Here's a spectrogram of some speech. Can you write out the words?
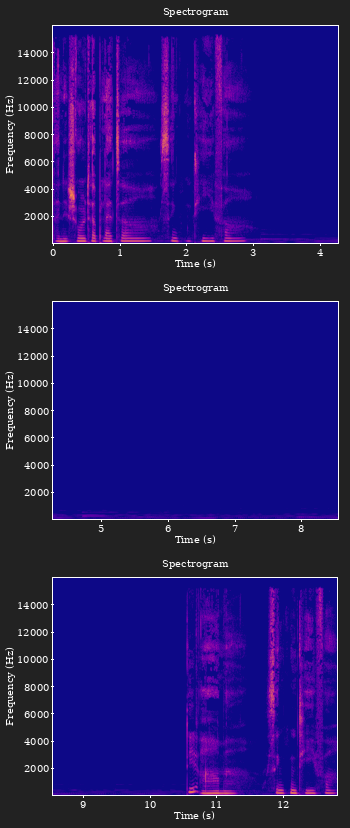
Deine Schulterblätter sinken tiefer. Die Arme sinken tiefer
